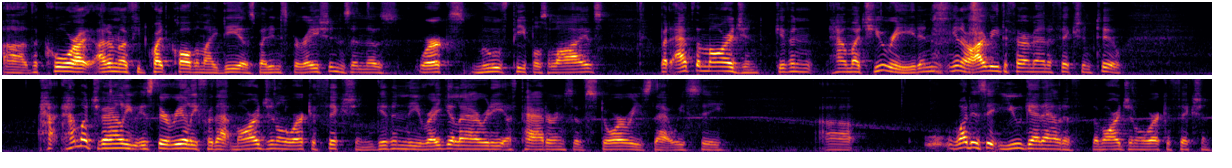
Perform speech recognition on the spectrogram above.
Uh, the core, I, I don't know if you'd quite call them ideas, but inspirations in those works move people's lives but at the margin, given how much you read, and you know, I read a fair amount of fiction too, how much value is there really for that marginal work of fiction, given the regularity of patterns of stories that we see? Uh, what is it you get out of the marginal work of fiction?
